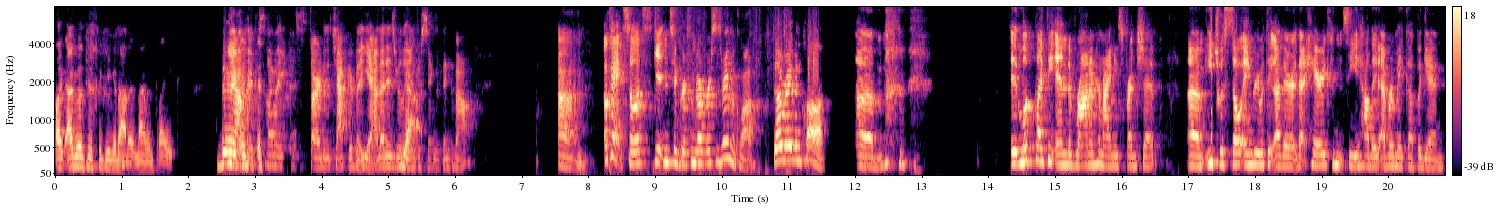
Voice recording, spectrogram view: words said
Like I was just thinking about it and I was like, yeah, it's, it's, not even started the chapter, but yeah, that is really yeah. interesting to think about. Um, okay, so let's get into Gryffindor versus Ravenclaw. Go Ravenclaw. Um, it looked like the end of Ron and Hermione's friendship. Um, each was so angry with the other that Harry couldn't see how they'd ever make up again.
